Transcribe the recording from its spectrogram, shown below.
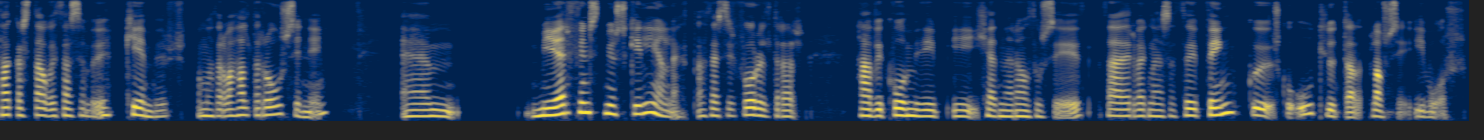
takast á við það sem upp kemur og maður þarf að halda rósinni Um, mér finnst mjög skiljanlegt að þessir fóreldrar hafi komið í, í hérna ráðhúsið. Það er vegna þess að þau fengu sko útlutað plási í vor uh,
